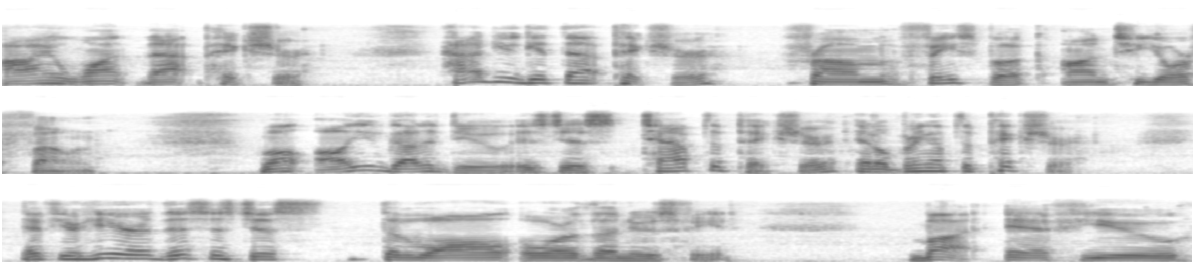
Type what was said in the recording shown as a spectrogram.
I want that picture. How do you get that picture from Facebook onto your phone? Well, all you've got to do is just tap the picture. It'll bring up the picture. If you're here, this is just the wall or the news feed. But if you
